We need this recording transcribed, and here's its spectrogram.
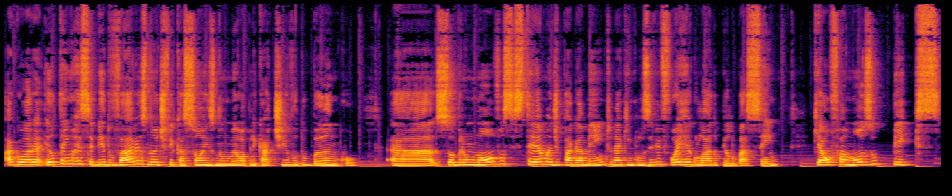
Agora, eu tenho recebido várias notificações no meu aplicativo do banco uh, sobre um novo sistema de pagamento, né, que inclusive foi regulado pelo Bacen, que é o famoso Pix.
